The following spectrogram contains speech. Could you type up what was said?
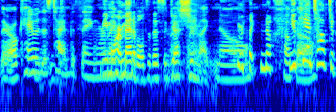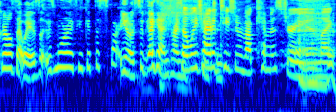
they're okay with this type of thing. We're Be like, more amenable to this We're suggestion. like, no. We're like, no, you can't talk to girls that way. It was, more if you get the spark, you know. So again, trying So to we try to and- teach him about chemistry and like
